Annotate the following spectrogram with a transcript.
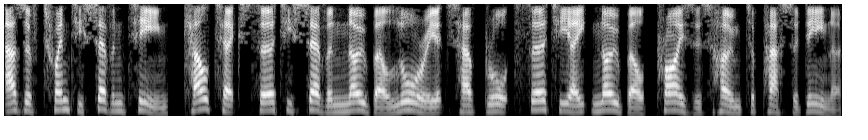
As of 2017, Caltech's 37 Nobel laureates have brought 38 Nobel Prizes home to Pasadena.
